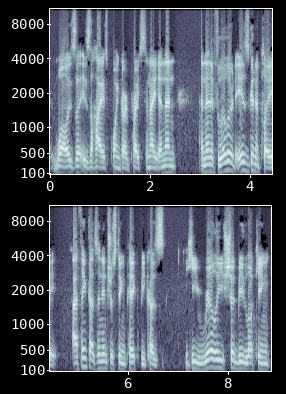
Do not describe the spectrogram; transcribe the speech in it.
well, is the is the highest point guard price tonight, and then and then if Lillard is going to play, I think that's an interesting pick because he really should be looking,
